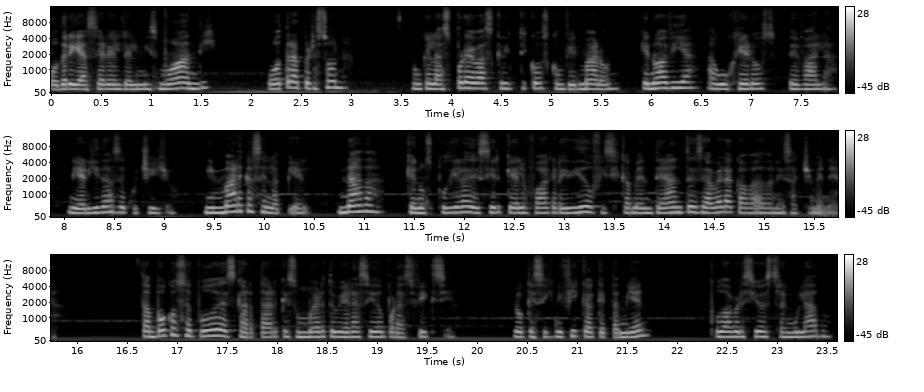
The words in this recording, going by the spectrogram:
Podría ser el del mismo Andy u otra persona, aunque las pruebas crípticos confirmaron que no había agujeros de bala, ni heridas de cuchillo, ni marcas en la piel, nada que nos pudiera decir que él fue agredido físicamente antes de haber acabado en esa chimenea. Tampoco se pudo descartar que su muerte hubiera sido por asfixia, lo que significa que también pudo haber sido estrangulado.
